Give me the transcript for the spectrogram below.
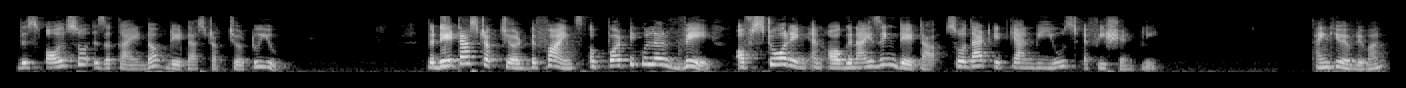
this also is a kind of data structure to you. The data structure defines a particular way of storing and organizing data so that it can be used efficiently. Thank you everyone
